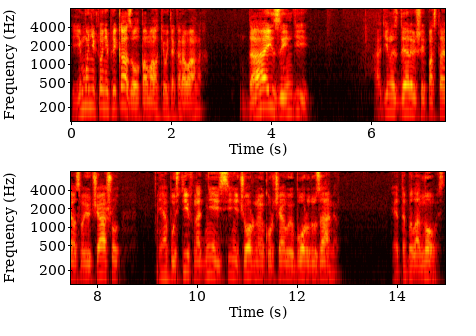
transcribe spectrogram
Ему никто не приказывал помалкивать о караванах. Да, из Индии. Один из дервишей поставил свою чашу и, опустив над ней сине-черную курчавую бороду, замер. Это была новость.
